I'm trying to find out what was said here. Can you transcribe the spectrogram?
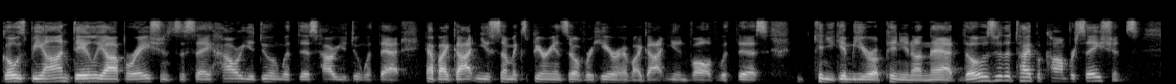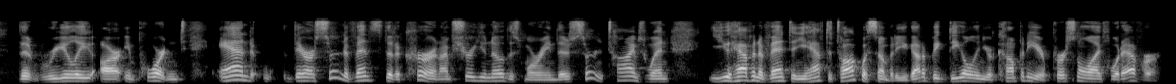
goes beyond daily operations to say, How are you doing with this? How are you doing with that? Have I gotten you some experience over here? Have I gotten you involved with this? Can you give me your opinion on that? Those are the type of conversations that really are important. And there are certain events that occur, and I'm sure you know this, Maureen. There's certain times when you have an event and you have to talk with somebody. You got a big deal in your company, your personal life, whatever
